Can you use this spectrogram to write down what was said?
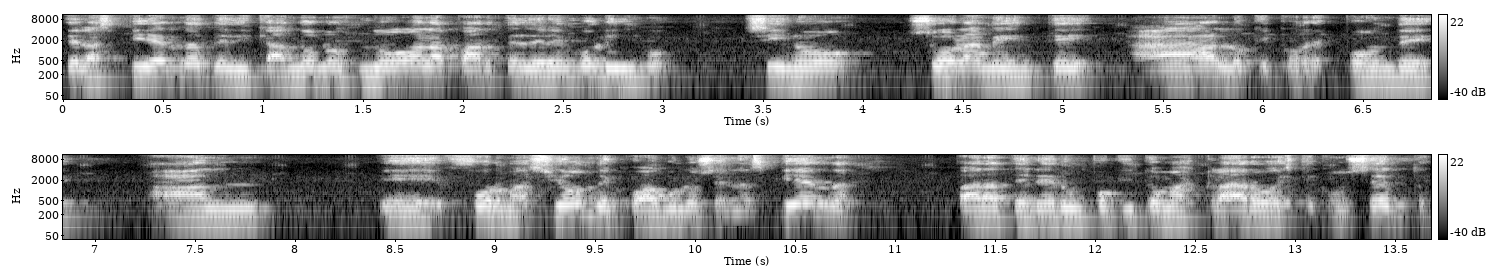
de las piernas, dedicándonos no a la parte del embolismo, sino solamente a lo que corresponde a la eh, formación de coágulos en las piernas, para tener un poquito más claro este concepto.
